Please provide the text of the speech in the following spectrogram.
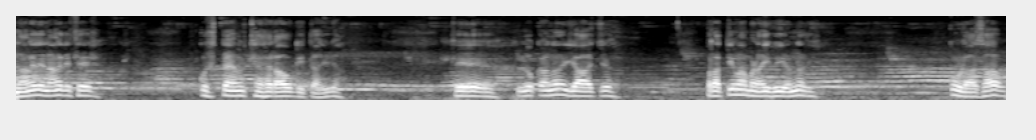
ਲੰਘਦੇ ਲੰਘਦੇ ਇੱਥੇ ਕੁਝ ਟਾਈਮ ਠਹਿਰਾਓ ਕੀਤਾ ਸੀਗਾ। ਤੇ ਲੋਕਾਂ ਨੇ ਯਾਦ ਚ ਪ੍ਰਤਿਮਾ ਬਣਾਈ ਹੋਈ ਉਹਨਾਂ ਦੀ, ਘੋੜਾ ਸਾਹਿਬ।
